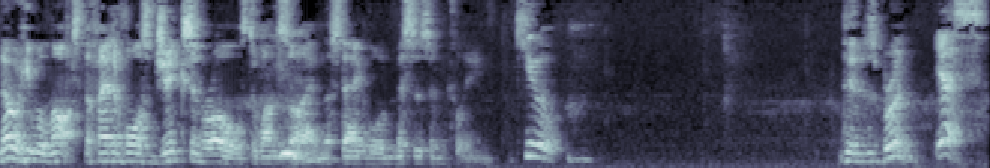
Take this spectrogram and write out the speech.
No, he will not. The Phantom Horse jinks and rolls to one side, and the Stag Lord misses him clean. Cute. Then it is Bryn. Yes.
